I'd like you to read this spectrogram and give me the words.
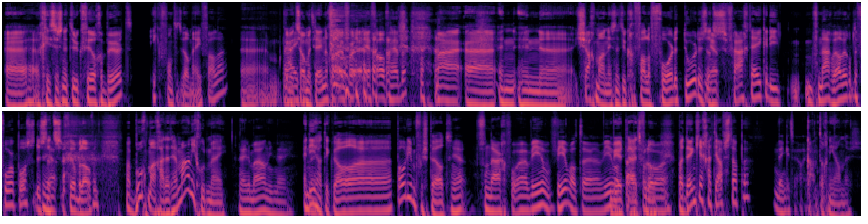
Eh, gisteren is natuurlijk veel gebeurd. Ik vond het wel meevallen. We kunnen ik het zo meteen nog wel over, even over hebben. Maar eh hun, hun eh, Schachman is natuurlijk gevallen voor de Tour. Dus dat Ja. is een vraagteken. Die vandaag wel weer op de voorpost. Dus Ja. dat is veelbelovend. Maar Boegman gaat het helemaal niet goed mee. Nee, helemaal niet, nee. En die had ik wel podium voorspeld. Ja, vandaag voor, weer, weer wat, weer wat tijd, verloren. Wat denk je? Gaat hij afstappen? Denk het wel. ja. Kan toch niet anders?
